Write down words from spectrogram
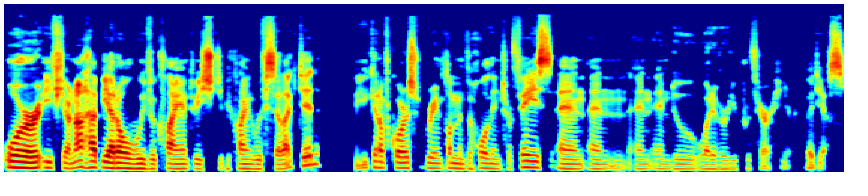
Or if you're not happy at all with a client, HTTP client we've selected, you can, of course, re-implement the whole interface and, and, and, and do whatever you prefer here. But yes.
